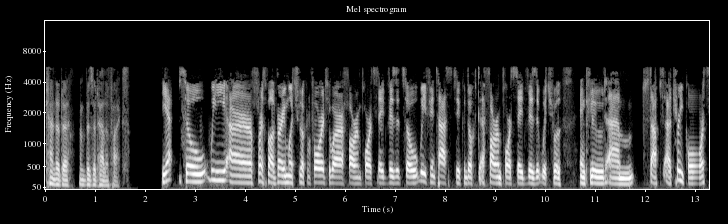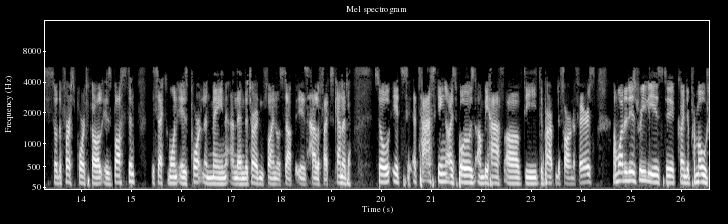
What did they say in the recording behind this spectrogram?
Canada and visit Halifax? Yeah, so we are, first of all, very much looking forward to our foreign port state visit. So we've been tasked to conduct a foreign port state visit, which will include um, stops at three ports. So the first port call is Boston, the second one is Portland, Maine, and then the third and final stop is Halifax, Canada. So it's a tasking, I suppose, on behalf of the Department of Foreign Affairs. And what it is really is to kind of promote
